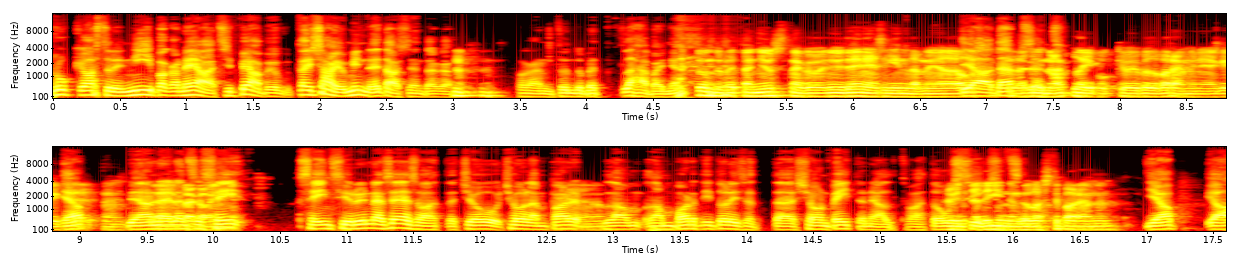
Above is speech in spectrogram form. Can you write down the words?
rookie aasta oli nii pagan hea, et siis peab ju, ta ei saa ju minna edasi nendega. pagan, tundub, et läheb, onju. tundub, et ta on just nagu nüüd enesekindlam ja Jaa, oskab seda täpselt. rünnak playbook'i võib-olla paremini ja kõik jah see, et noh. ja neil on see Saintsi rünne sees, vaata, Joe, Joe Lombardi Jaa., Lombardi tuli sealt äh, Sean Paytoni alt, vaata. ründeliin on kõvasti parem jah. jah, ja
